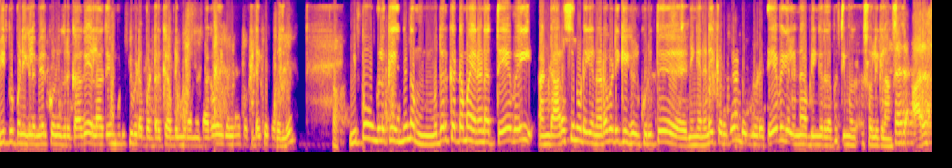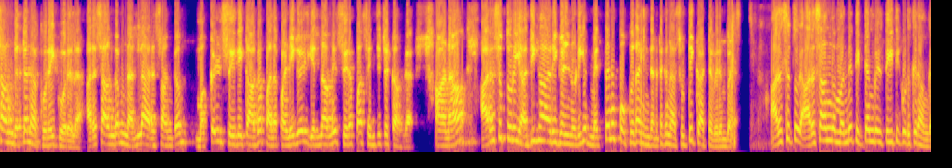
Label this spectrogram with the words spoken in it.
மீட்பு பணிகளை மேற்கொள்வதற்காக எல்லாத்தையும் முடுக்கி விடப்பட்டிருக்கு அப்படிங்கிற அந்த தகவல்கள்லாம் இப்ப கிடைக்கப்பெறுது. இப்போ உங்களுக்கு என்னென்ன முதற்கட்டமா என்னென்ன தேவை அண்ட் அரசினுடைய நடவடிக்கைகள் குறித்து நீங்க நினைக்கிறது அண்ட் உங்களுடைய தேவைகள் என்ன அப்படிங்கறத பத்தி சொல்லிக்கலாம் சார். சார் அரசாங்கத்தை நான் குறை கூறல. அரசாங்கம் நல்ல அரசாங்கம் மக்கள் சேவைக்காக பல பணிகள் எல்லாமே சிறப்பா செஞ்சுட்டு இருக்காங்க ஆனா அரசு துறை அதிகாரிகளுடைய மெத்தன போக்கு தான் இந்த இடத்துக்கு நான் சுட்டி காட்ட விரும்புறேன். அரசு துறை அரசாங்கம் வந்து திட்டங்கள் தீட்டி கொடுக்கறாங்க.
